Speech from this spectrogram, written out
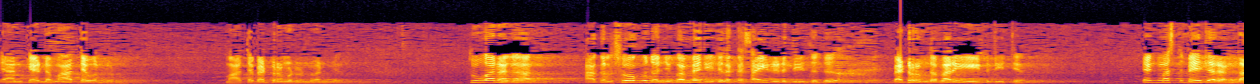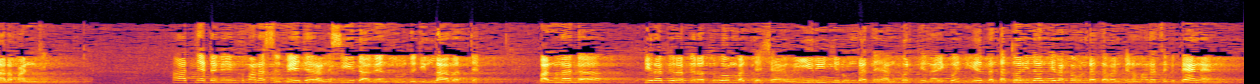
ಯಾನ್ ಕೇಂಡ ಮಾತೆ ಒಲ್ಲುಂಡು. ಮಾತೆ ಬೆಡ್ರೂಮ್ ಉಂಡು ಬಂಡೆ ತೂವನಗ ಆಗಲ್ ಸೋಕುದೊಂಜಿ ಗೊಂಬೆ ದೀದಿಲಕ್ಕ ಸೈಡ್ ಹಿಡಿದಿದ್ದದು ಬೆಡ್ರೂಮ್ದ ಬರೀ ಇಟ್ಟು ಎಂಕ್ ಮಸ್ತ್ ಬೇಜಾರಣ್ಣ ದಾಲ ಪಂಜಿ. ಆತ್ನೆಟಗ ಎಂಕ್ ಮನಸ್ಸು ಬೇಜಾರಣ್ಣ ಸೀದಾ ಅವೇನು ತೂದು ಜಿಲ್ಲಾ ಬತ್ತೆ. ಬನ್ನಗ ಪಿರ ಪಿರ ಪಿರ ತೂವಂಬತ್ತೆ. ಶಾ, ಈ ರೀತಿ ಉಂಡತೆ ಯಾನ್ ಕೊರ್ತಿನ ಐಕೊಂಜಿ ಏರ್ಲ ದತ್ವರಿ ದಂತಿಲಕ್ಕ ಉಂಡತ ಬಂಪಿನ ಮನಸ್ಸಿಗೆ ಬೇನೆ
